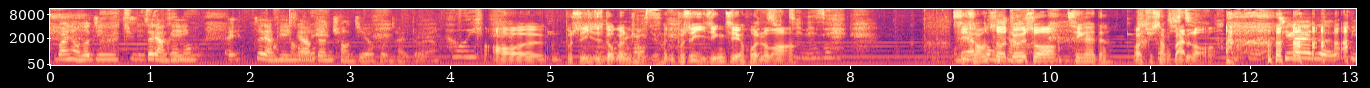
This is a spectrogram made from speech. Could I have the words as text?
我本来想说今这两天，哎，这两天应该要跟床结婚才对啊。哦，不是一直都跟床结婚？你不是已经结婚了吗？起床的时候就会说：“亲爱的，我要去上班喽。”亲爱的，你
